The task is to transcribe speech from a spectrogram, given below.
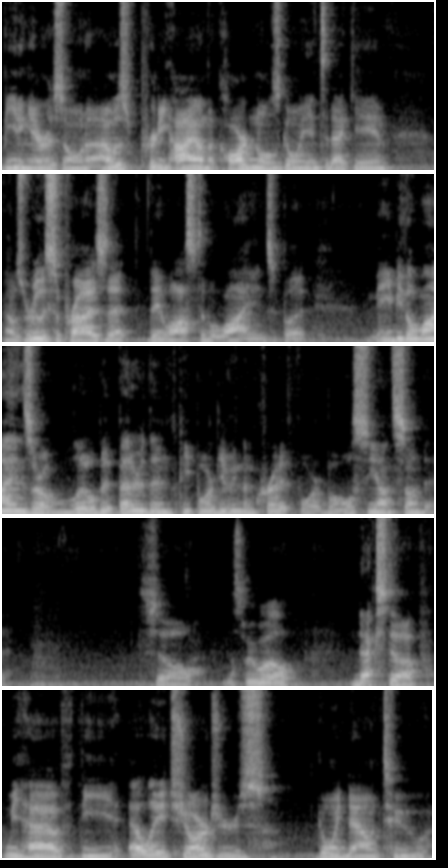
beating Arizona. I was pretty high on the Cardinals going into that game. I was really surprised that they lost to the Lions, but maybe the Lions are a little bit better than people are giving them credit for, but we'll see on Sunday. So Yes, we will. Next up, we have the LA Chargers going down to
